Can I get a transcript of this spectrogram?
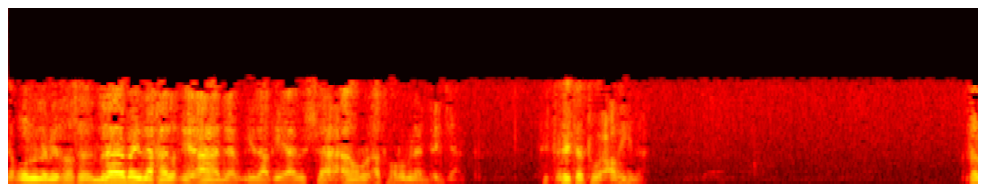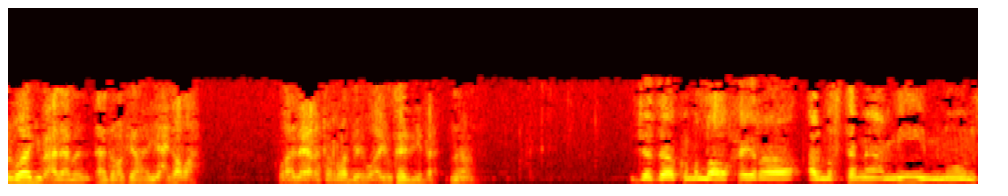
يقول النبي صلى الله عليه وسلم ما بين خلق آدم إلى قيام الساعة أمر أكبر من الدجال. فتنته عظيمة. فالواجب على من أدركه أن يحذره وألا يغتر به وأن يكذبه. نعم. جزاكم الله خيرا. المستمع ميم نون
